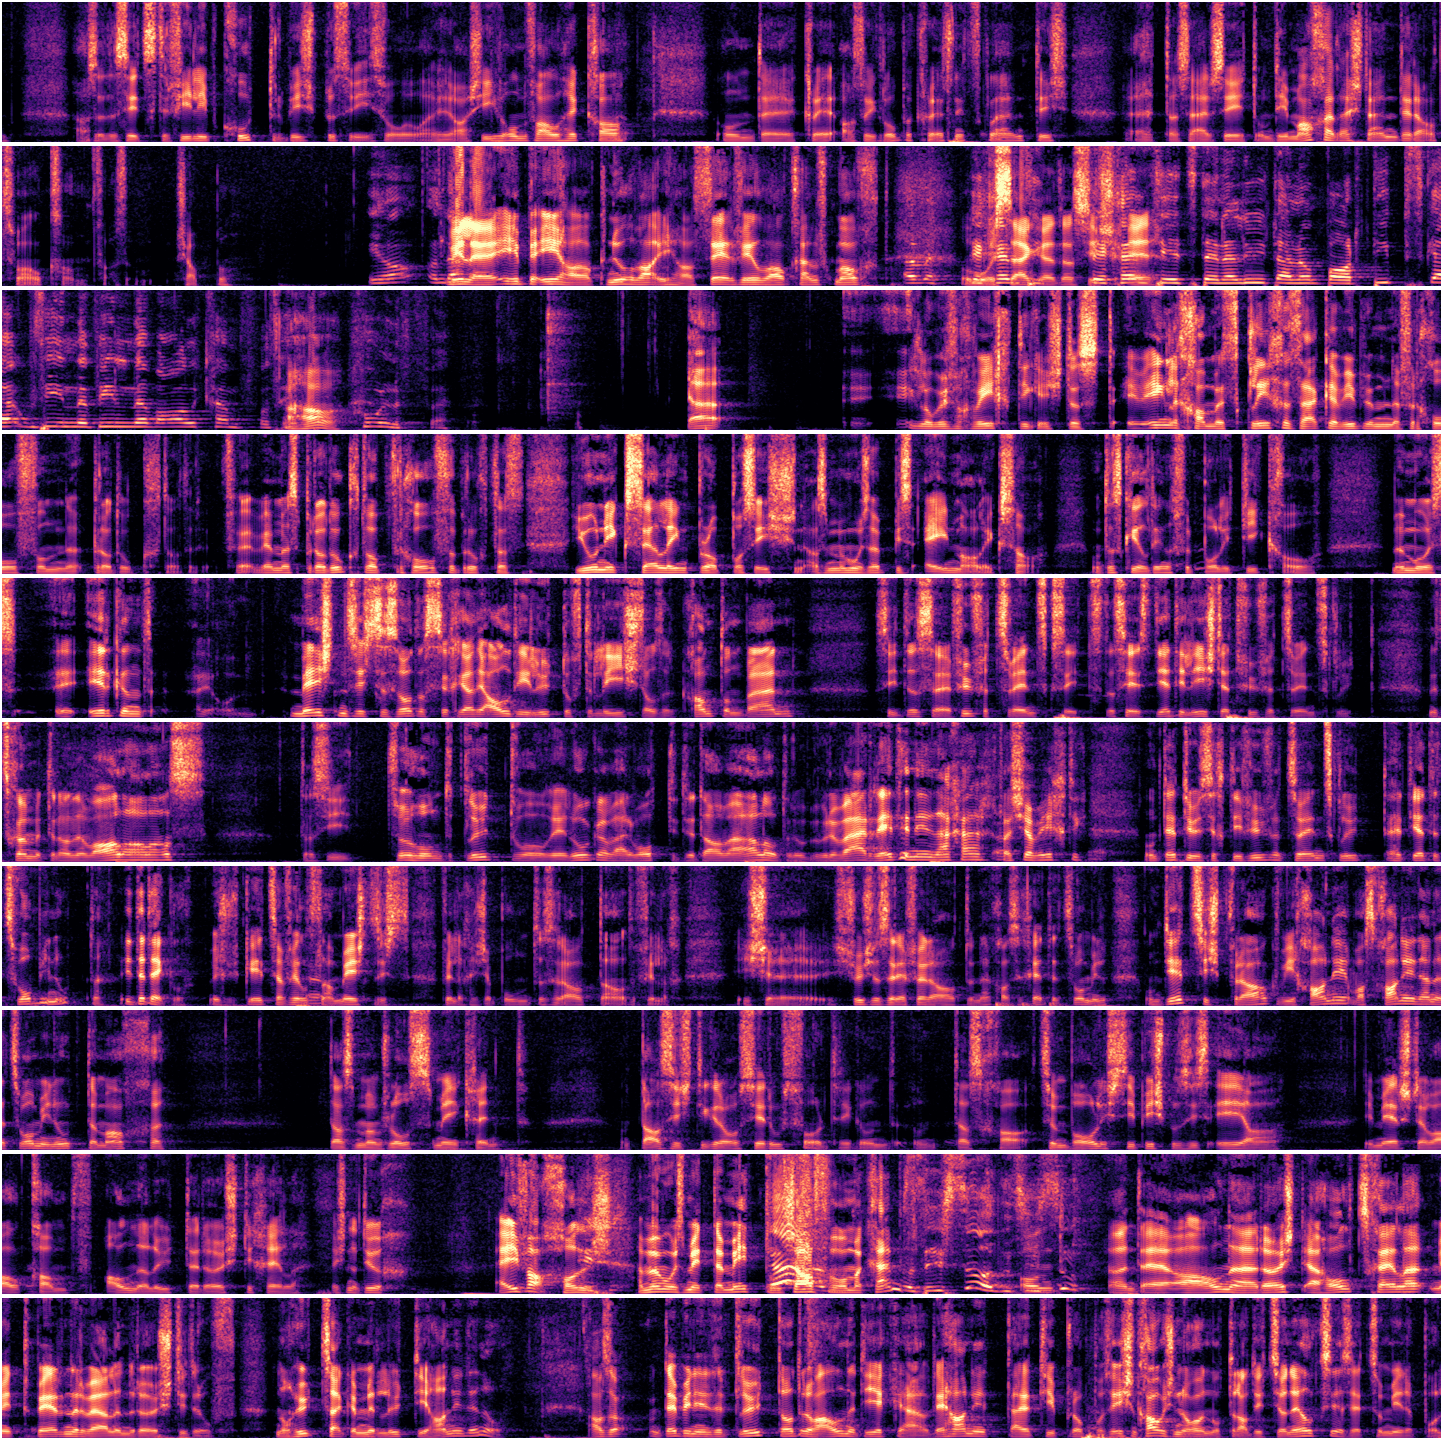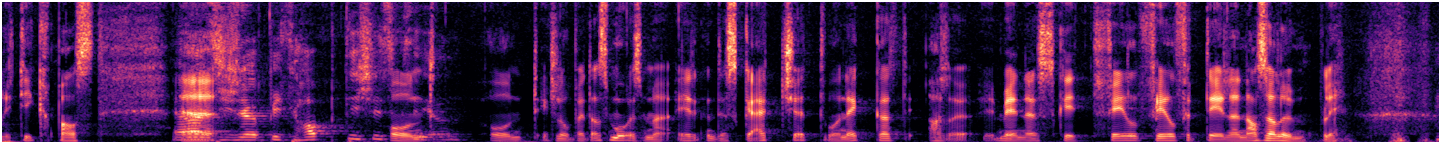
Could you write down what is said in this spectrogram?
Also dass jetzt der Philipp Kutter beispielsweise, der einen Skiunfall hatte, und äh, also ich glaube, querschnittsgelähmt ist, dass er sieht, und ich mache den Ständeratswahlkampf. Also, Chapeau. Ja, und Weil äh, ich, ich habe genug, ich habe sehr viele Wahlkämpfe gemacht und muss sagen, Sie, das ist... Sie können äh, jetzt diesen Leuten auch noch ein paar Tipps geben aus Ihren vielen Wahlkämpfen, die Aha. geholfen Ja, ich glaube einfach wichtig ist, dass eigentlich kann man das Gleiche sagen wie bei einem Verkauf von einem Produkt. Oder? Wenn man ein Produkt verkaufen will, braucht das Unique Selling Proposition. Also man muss etwas Einmaliges haben. Und das gilt eigentlich für Politik auch. Man muss äh, irgend, äh, meistens ist es so, dass sich ja all die Leute auf der Liste, also Kanton Bern, sind das äh, 25 Sitze. Das heisst, jede Liste hat 25 Leute. Und jetzt kommen wir an einen Wahlanlass, da sind 200 Leute, die schauen, wer will ich denn da wählen oder über wer rede ich nachher, das ist ja wichtig. Und dann tun sich die 25 Leute, hat jeder zwei Minuten, in der Regel. Es geht ja viel zu lang. Meistens ist es, vielleicht ist ein Bundesrat da oder vielleicht ist, äh, ist ein Referat und dann kann sich jeder zwei Minuten... Und jetzt ist die Frage, wie kann ich, was kann ich in diesen zwei Minuten machen, dass man am Schluss mehr kennt. Und das ist die grosse Herausforderung. Und, und das kann symbolisch sein, beispielsweise EA im ersten Wahlkampf allen Leuten Röstikellen. Das ist natürlich einfach, oder? Ist, man muss mit den Mitteln ja, arbeiten, die man kämpft. Das ist so, das und, ist so. Und äh, an allen Rösti, eine Holzkelle mit Berner Wellen Rösti drauf. Noch heute sagen mir Leute, die habe ich denn noch. Also, und dann bin ich den Leuten, oder, allen die gegeben. Dann habe ich die, die Proposition, das war noch, noch traditionell, gewesen, es hat zu meiner Politik gepasst. Ja, äh, es ist etwas Haptisches. Und, und ich glaube, das muss man, irgendein Gadget, wo nicht grad, also ich meine, es gibt viel, viel verteilen Nasenlümpli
